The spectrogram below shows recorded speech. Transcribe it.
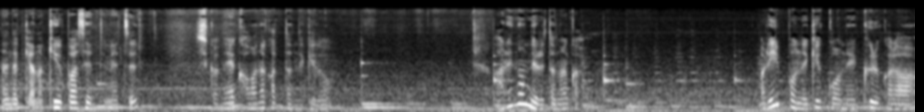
なんだっけあの9%のやつしかね買わなかったんだけどあれ飲んでるとなんかあれ1本で結構ね来るから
